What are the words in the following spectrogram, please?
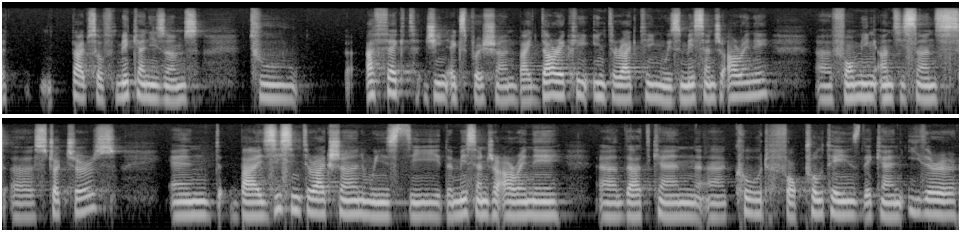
of uh, types of mechanisms to affect gene expression by directly interacting with messenger RNA, uh, forming antisense uh, structures. And by this interaction with the, the messenger RNA uh, that can uh, code for proteins, they can either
